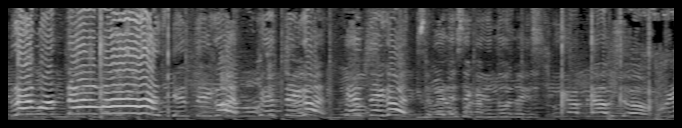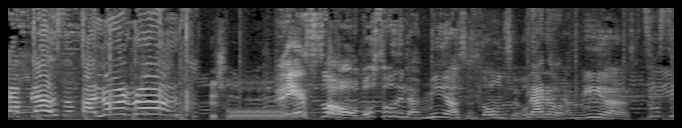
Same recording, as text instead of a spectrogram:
¡Remontamos! ¡Gente gol! ¡Gente gol! ¡Gente gol! Se merece 500 bits. Un aplauso. Un aplauso, palurros. Eso. ¡Eso! Vos sos de las mías entonces, vos Claro. sos de las mías. Tú sí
